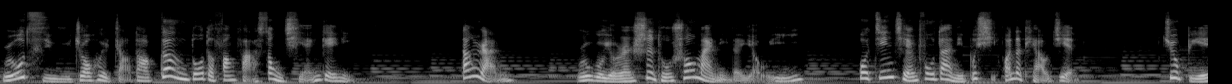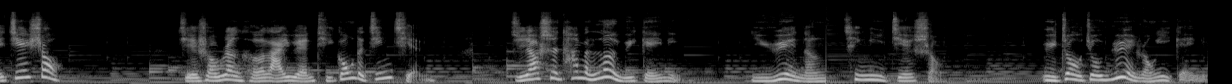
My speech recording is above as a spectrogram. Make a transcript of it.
如此宇宙会找到更多的方法送钱给你。当然，如果有人试图收买你的友谊，或金钱附带你不喜欢的条件，就别接受。接受任何来源提供的金钱，只要是他们乐于给你，你越能轻易接受，宇宙就越容易给你。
